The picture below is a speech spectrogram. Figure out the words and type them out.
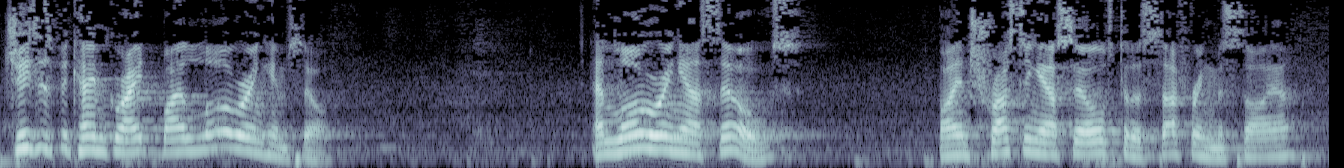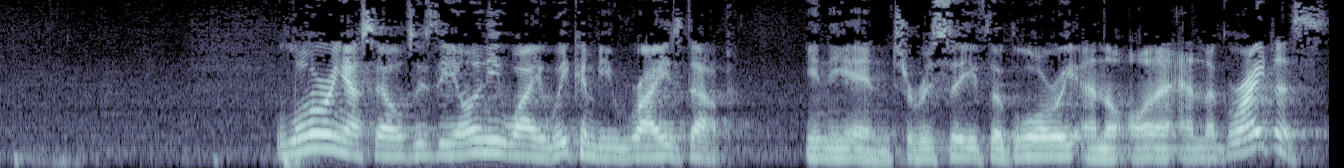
Jesus became great by lowering himself and lowering ourselves by entrusting ourselves to the suffering Messiah. Lowering ourselves is the only way we can be raised up in the end to receive the glory and the honour and the greatness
